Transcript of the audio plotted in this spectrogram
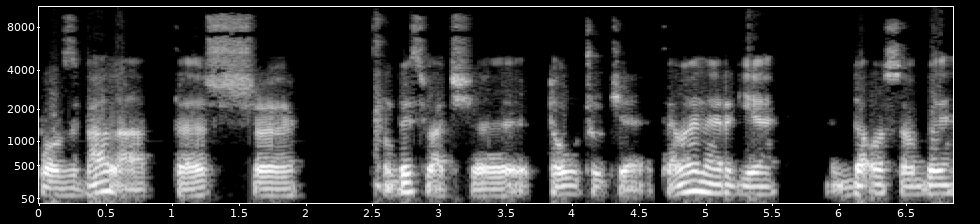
pozwala też wysłać to uczucie, tę energię do osoby,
